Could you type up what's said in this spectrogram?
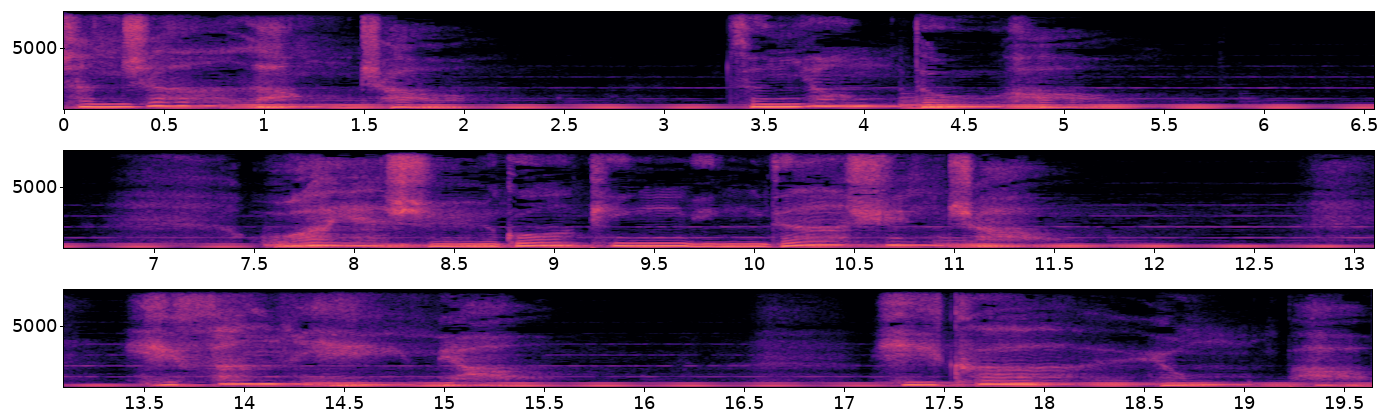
乘着浪潮怎样都好。我也试过拼命的寻找一分一秒一个拥抱。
